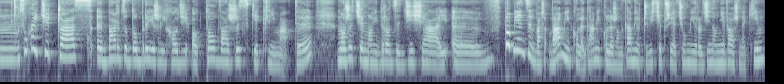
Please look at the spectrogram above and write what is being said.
Mm, Słuchajcie, czas y, bardzo dobry, jeżeli chodzi o towarzyskie klimaty. Możecie, moi drodzy, dzisiaj y, pomiędzy Wami, kolegami, koleżankami, oczywiście przyjaciółmi, rodziną, nieważne kim,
